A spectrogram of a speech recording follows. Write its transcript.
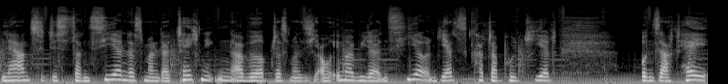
lernt zu distanzieren, dass man da Techniken erwirbt, dass man sich auch immer wieder ins Hier und Jetzt katapultiert und sagt, hey,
